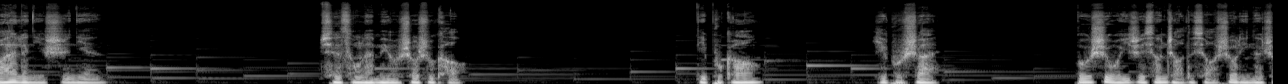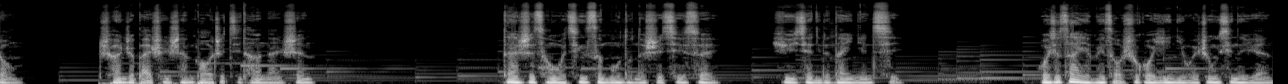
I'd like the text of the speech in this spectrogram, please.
爱了你十年，却从来没有说出口。你不高，也不帅，不是我一直想找的小说里那种穿着白衬衫抱着吉他的男生。但是从我青涩懵懂的十七岁遇见你的那一年起，我就再也没走出过以你为中心的圆。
